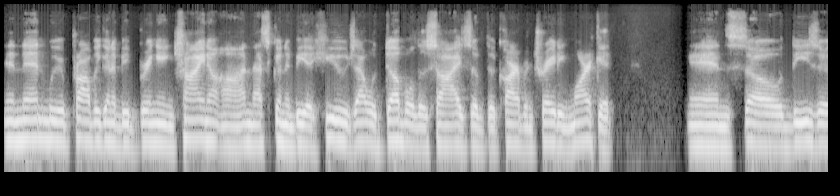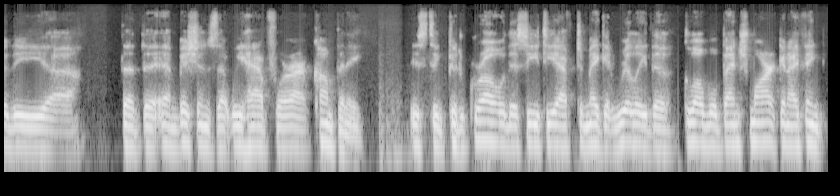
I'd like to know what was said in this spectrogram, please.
And then we're probably going to be bringing China on. That's going to be a huge, that will double the size of the carbon trading market. And so these are the, uh, the, the ambitions that we have for our company is to could grow this ETF to make it really the global benchmark. And I think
